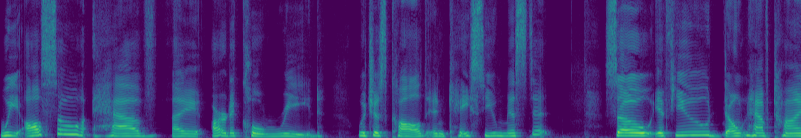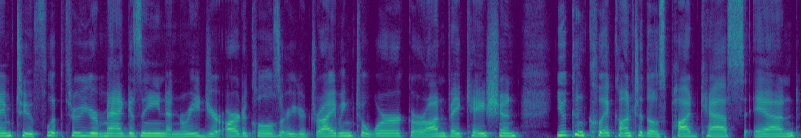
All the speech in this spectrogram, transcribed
We also have a article read, which is called In Case You Missed It. So if you don't have time to flip through your magazine and read your articles or you're driving to work or on vacation, you can click onto those podcasts and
